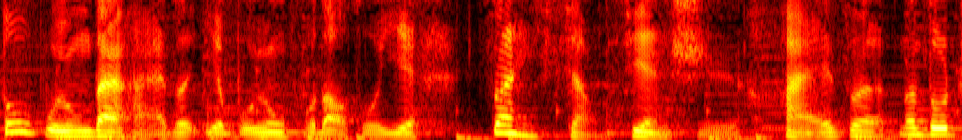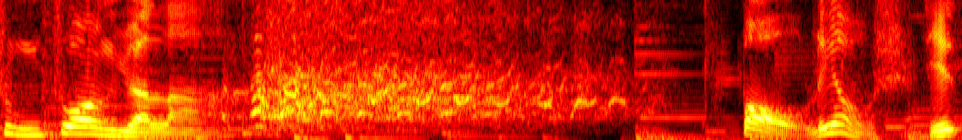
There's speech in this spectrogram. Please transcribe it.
都不用带孩子，也不用辅导作业，再想见识孩子，那都中状元了。爆料时间，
